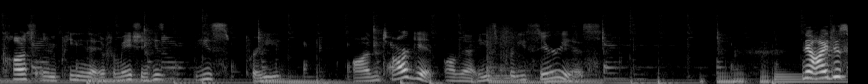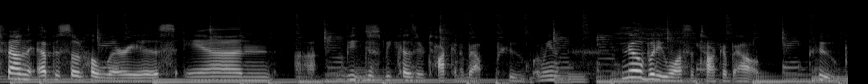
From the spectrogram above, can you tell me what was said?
constantly repeating that information, he's he's pretty on target on that. He's pretty serious. Now, I just found the episode hilarious, and uh, be, just because they're talking about poop. I mean, nobody wants to talk about poop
